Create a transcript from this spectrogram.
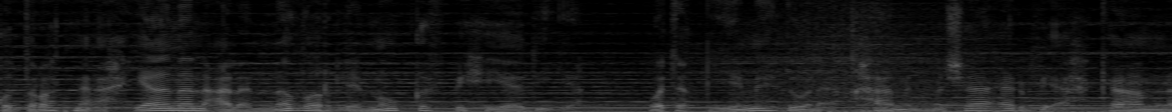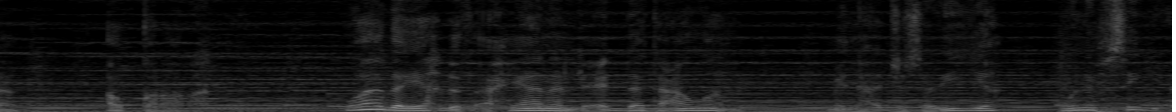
قدرتنا أحيانا على النظر للموقف بحيادية. وتقييمه دون إقحام المشاعر بأحكامنا أو قراراتنا. وهذا يحدث أحيانا لعدة عوامل منها جسدية ونفسية.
